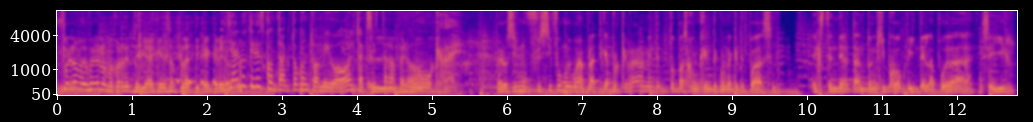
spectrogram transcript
Fue lo, fue lo mejor de tu viaje, esa plática, creo. ¿Y ya no tienes contacto con tu amigo, el taxista rapero? No, caray. Pero sí, sí fue muy buena plática, porque raramente te topas con gente con la que te puedas extender tanto en hip hop y te la pueda seguir.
